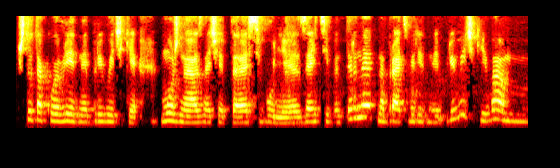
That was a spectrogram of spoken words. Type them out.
что такое вредные привычки. Можно, значит, э, сегодня зайти в интернет, набрать вредные привычки, и вам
